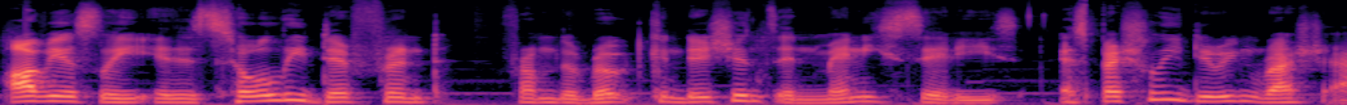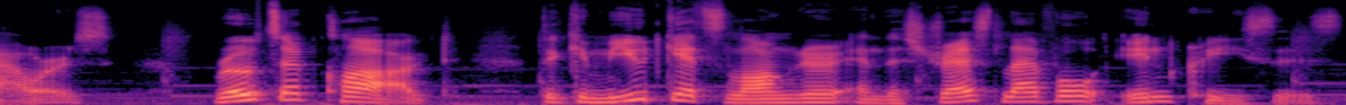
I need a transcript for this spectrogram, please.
Obviously, it is totally different from the road conditions in many cities, especially during rush hours. Roads are clogged, the commute gets longer, and the stress level increases.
